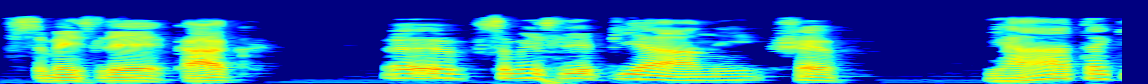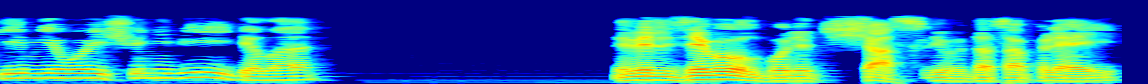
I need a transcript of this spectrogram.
В смысле, как? Э, в смысле, пьяный, шеф. Я таким его еще не видела. Вельзевул будет счастлив до соплей.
